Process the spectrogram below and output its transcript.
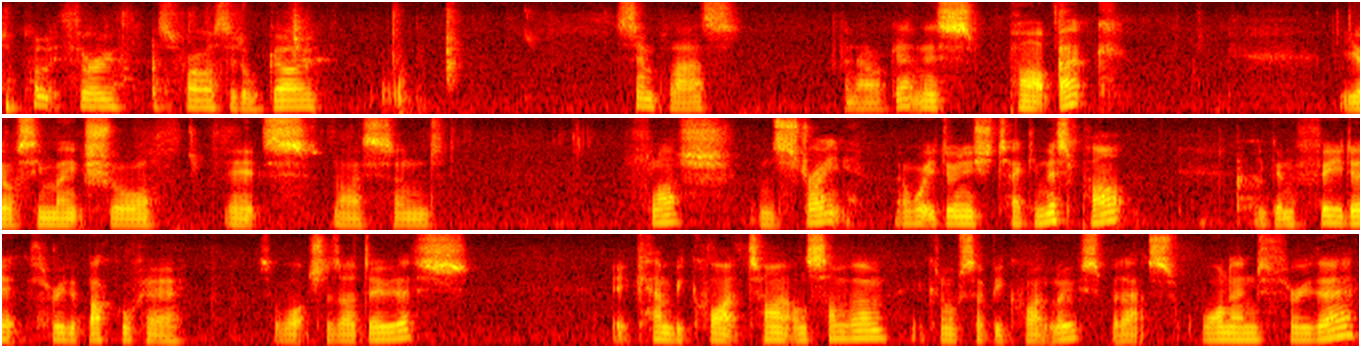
just pull it through as far as it'll go, simple as, and now getting this part back, you obviously make sure it's nice and flush and straight. Now what you're doing is you're taking this part you're going to feed it through the buckle here. So watch as I do this. It can be quite tight on some of them, it can also be quite loose, but that's one end through there.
